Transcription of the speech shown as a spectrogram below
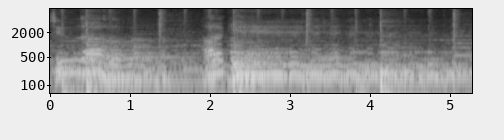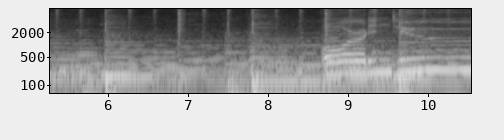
to love again. Into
